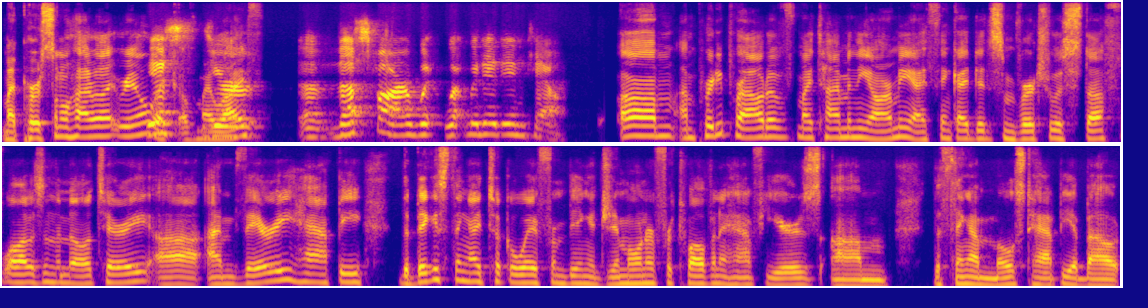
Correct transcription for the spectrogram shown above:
My personal highlight reel yes, like, of my life. uh, thus far what, what would it entail um, I'm pretty proud of my time in the army. I think I did some virtuous stuff while I was in the military. Uh, I'm very happy. The biggest thing I took away from being a gym owner for 12 and a half years, um, the thing I'm most happy about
